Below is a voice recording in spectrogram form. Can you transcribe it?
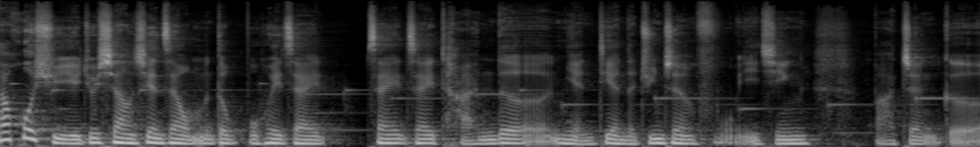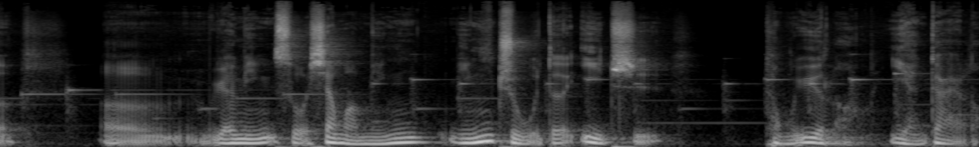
他或许也就像现在我们都不会再再、再谈的缅甸的军政府，已经把整个。呃，人民所向往民民主的意志统御了、掩盖了，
